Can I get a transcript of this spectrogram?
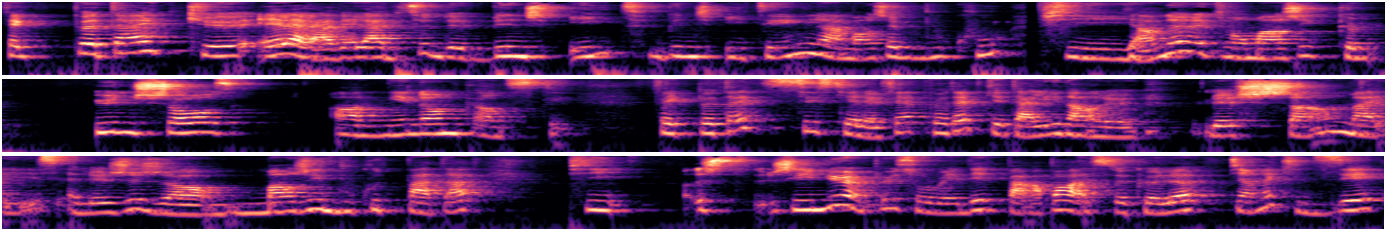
Fait que peut-être qu'elle, elle avait l'habitude de binge eat, binge eating, elle mangeait beaucoup. Puis il y en a qui vont manger comme une chose en énorme quantité. Fait que peut-être c'est ce qu'elle a fait. Peut-être qu'elle est allée dans le, le champ de maïs. Elle a juste genre mangé beaucoup de patates. Puis j'ai lu un peu sur Reddit par rapport à ce cas-là. Puis il y en a qui disaient,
